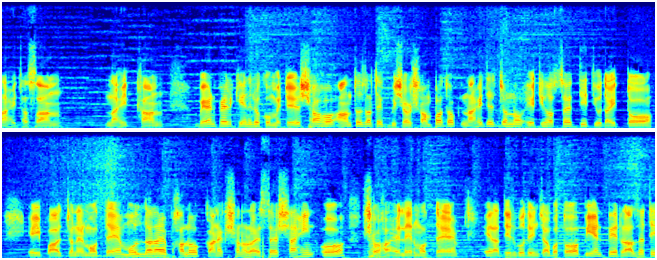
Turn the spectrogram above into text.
নাহিদ হাসান। নাহিদ খান বিএনপির কেন্দ্রীয় কমিটির সহ আন্তর্জাতিক বিষয় সম্পাদক নাহিদের জন্য এটি হচ্ছে দ্বিতীয় দায়িত্ব। এই পাঁচজনের মধ্যে মূলধারায় ভালো কানেকশন রয়েছে শাহিন ও সোহায়েলের মধ্যে। এরা দীর্ঘদিন যাবত বিএনপির রাজনীতি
